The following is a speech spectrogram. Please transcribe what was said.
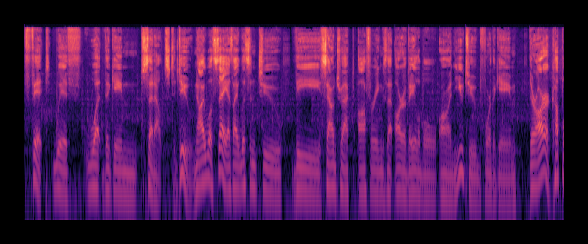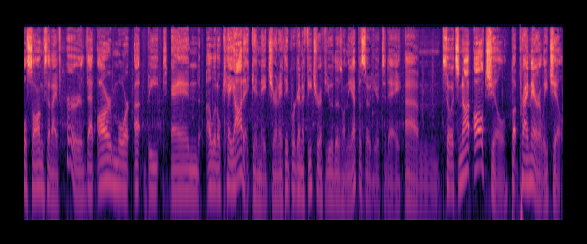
fit with what the game set out to do. Now, I will say, as I listen to the soundtrack offerings that are available on YouTube for the game, there are a couple songs that I've heard that are more upbeat and a little chaotic in nature. And I think we're going to feature a few of those on the episode here today. Um, so it's not all chill, but primarily chill.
